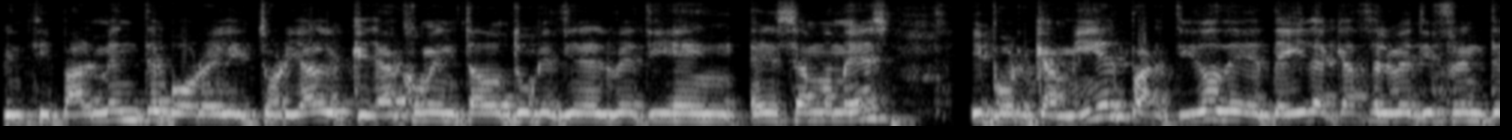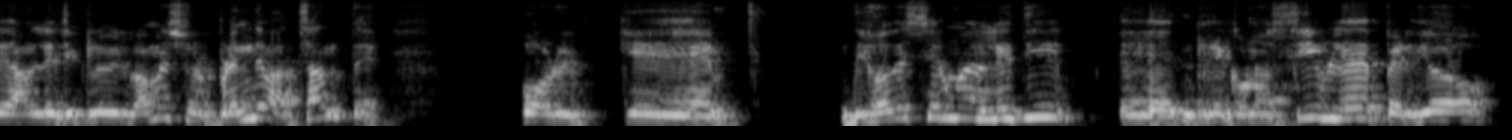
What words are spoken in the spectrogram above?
Principalmente por el historial que ya has comentado tú que tiene el Betis en, San Mamés y porque a mí el partido de, ida que hace el Betis frente al Atlético de Bilbao me sorprende bastante. Porque dejó de ser un Atleti eh, reconocible, perdió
